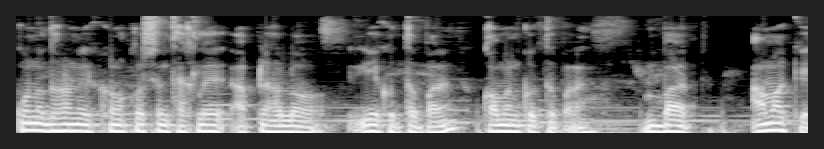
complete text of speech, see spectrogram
কোনো ধরনের কোনো কোশ্চেন থাকলে আপনি হলো ইয়ে করতে পারেন কমেন্ট করতে পারেন। বাট আমাকে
